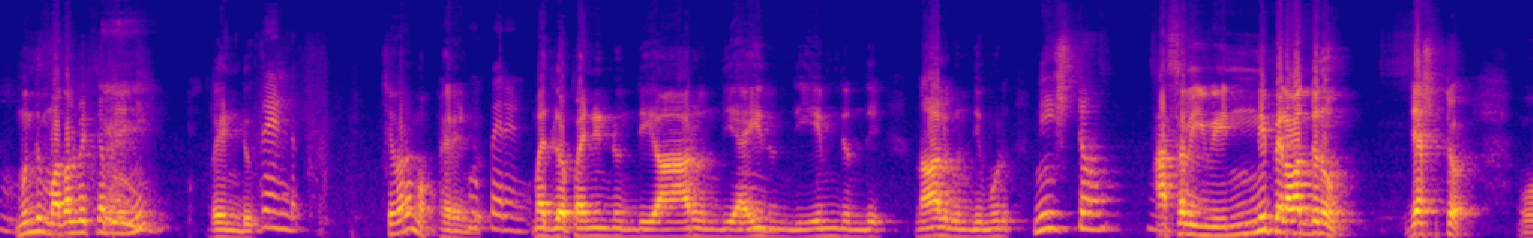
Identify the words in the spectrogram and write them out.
ముందు మొదలు పెట్టినప్పుడు ఎన్ని రెండు. రెండు. చివర ముప్పై రెండు. మధ్యలో పన్నెండు ఉంది ఆరు ఉంది ఐదు ఉంది ఎనిమిది ఉంది నాలుగు ఉంది మూడు. నీ ఇష్టం? అసలు ఇవన్నీ పిలవద్దు నువ్వు. జస్ట్ ఓ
